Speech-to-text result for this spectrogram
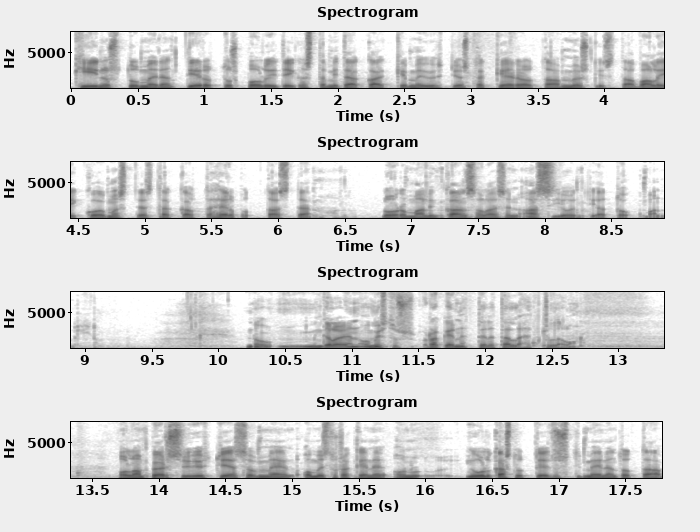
kiinnostuu meidän tiedotuspolitiikasta, mitä kaikkea me yhtiöstä kerrotaan, myöskin sitä valikoimasta ja sitä kautta helpottaa sitä normaalin kansalaisen asiointia Tokmanilla. No, minkälainen omistusrakenne teillä tällä hetkellä on? Ollaan pörssiyhtiössä, meidän omistusrakenne on julkaistu tietysti meidän tota,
